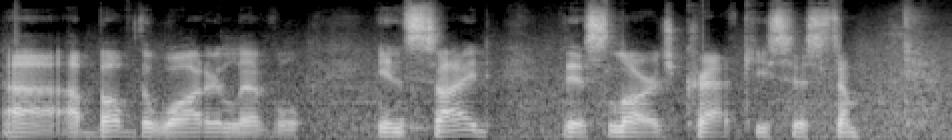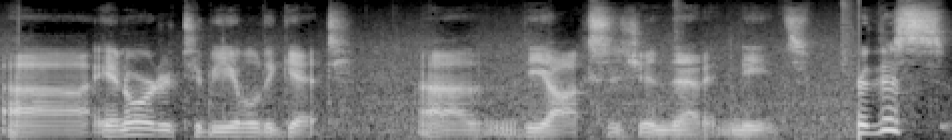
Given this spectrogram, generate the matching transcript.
uh, above the water level inside this large Kratky system uh, in order to be able to get uh, the oxygen that it needs. For this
